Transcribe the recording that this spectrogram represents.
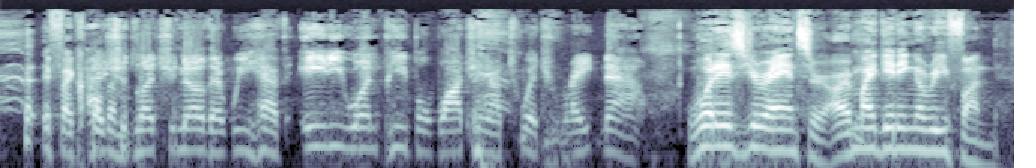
if I call I them, should let you know that we have 81 people watching on Twitch right now. what is your answer? Am I getting a refund?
